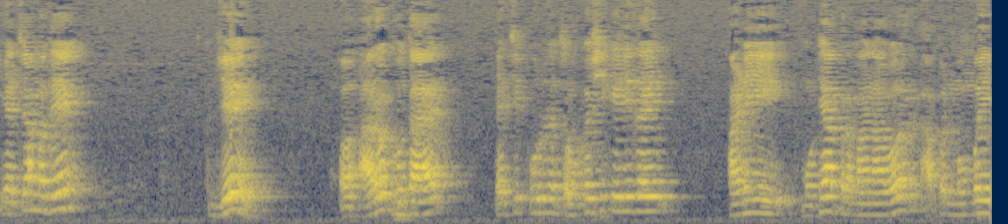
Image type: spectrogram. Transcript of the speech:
याच्यामध्ये जे आरोप होत आहेत त्याची पूर्ण चौकशी केली जाईल आणि मोठ्या प्रमाणावर आपण मुंबई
